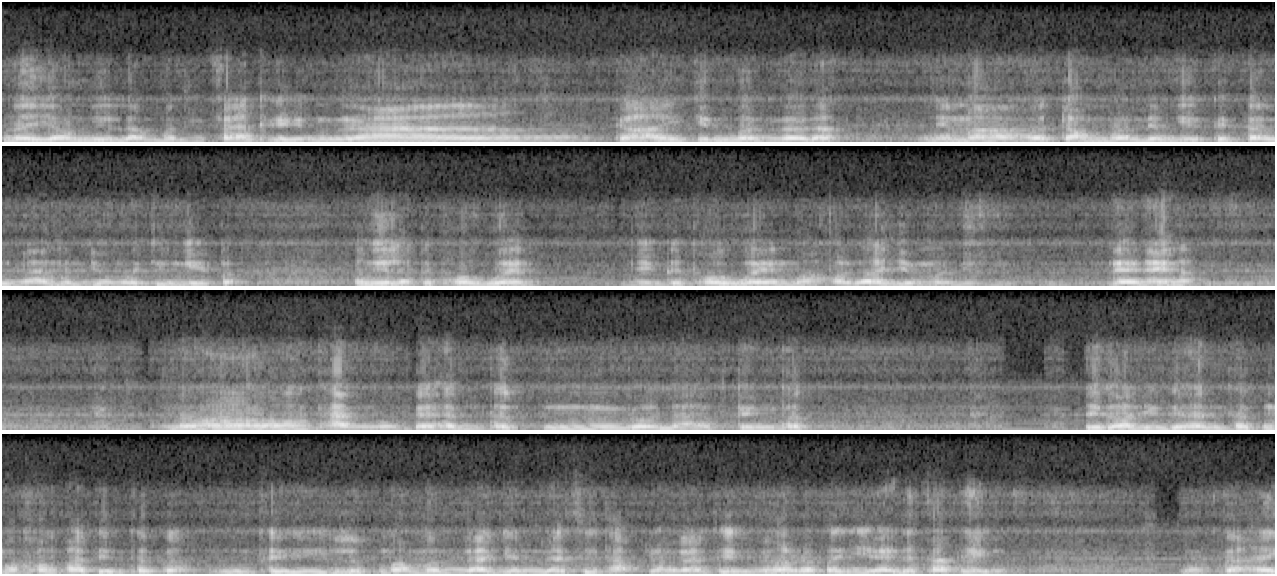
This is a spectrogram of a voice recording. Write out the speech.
nó giống như là mình phát hiện ra cái chính mình rồi đó. Nhưng mà ở trong mình giống như cái từ nãy mình dùng là chữ nghiệp á có nghĩa là cái thói quen những cái thói quen mà hồi đó giờ mình đè nén á nó thành một cái hình thức gọi là tiềm thức. Thế còn những cái hình thức mà không phải tiềm thức á, thì lúc mà mình đã nhìn lại sự thật rồi á, thì nó rất là dễ để phát hiện một cái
